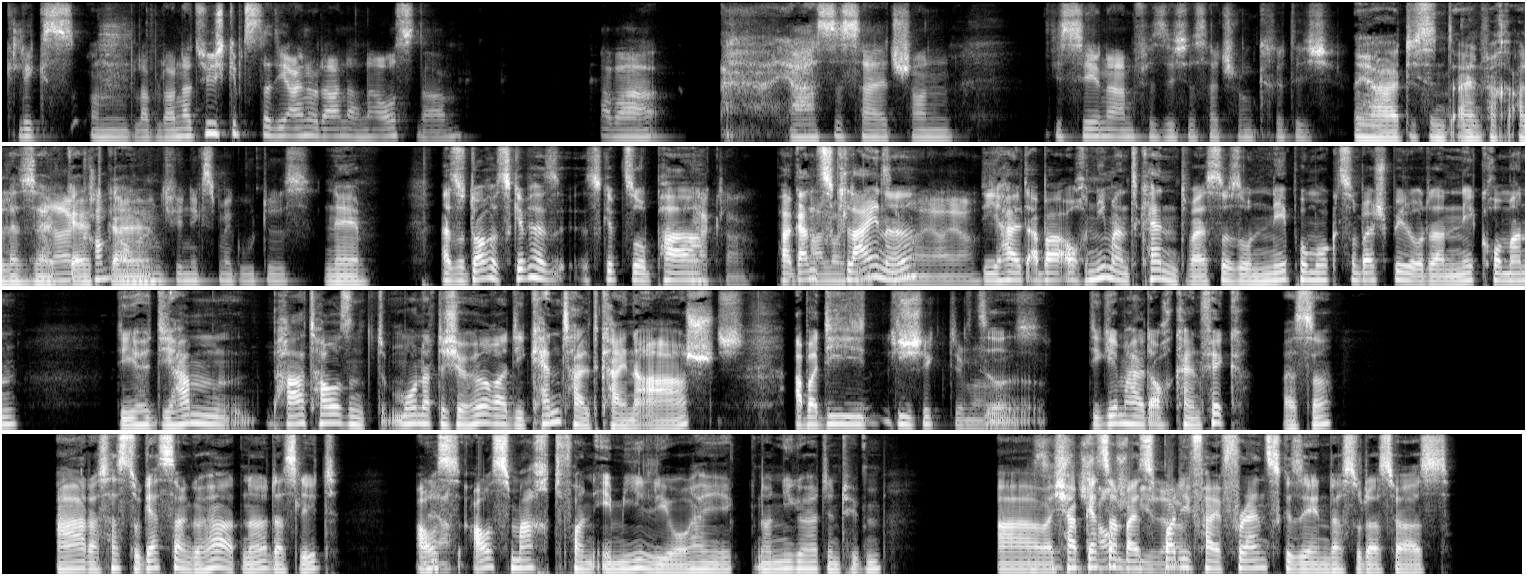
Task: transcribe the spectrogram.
Klicks und bla bla. Natürlich gibt es da die ein oder anderen Ausnahmen. Aber ja, es ist halt schon, die Szene an für sich ist halt schon kritisch. Ja, die sind einfach alle sehr Ja, da kommt auch geldgeil. irgendwie nichts mehr Gutes. Nee. Also doch, es gibt, es gibt so ein paar, Ja, klar. paar ganz gibt's kleine, immer, ja, ja. die halt aber auch niemand kennt, weißt du, so Nepomuk zum Beispiel oder Nekroman. Die, die haben ein paar tausend monatliche Hörer, die kennt halt kein Arsch. Aber die, die, was. die geben halt auch keinen Fick, weißt du? Ah, das hast du gestern gehört, ne? Das Lied. Aus, Ausmacht von Emilio. Hab ich noch nie gehört, den Typen. Aber ich habe gestern bei. Spotify Friends gesehen, dass du das hörst.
